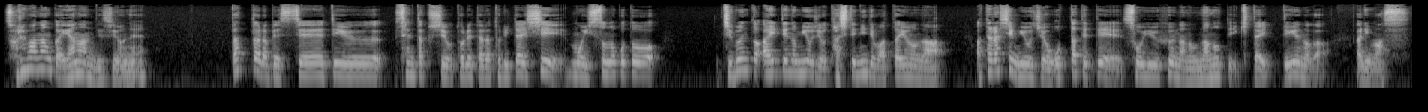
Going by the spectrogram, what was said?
それはなんか嫌なんですよね。だったら別姓っていう選択肢を取れたら取りたいし、もういっそのこと、自分と相手の名字を足して2で割ったような、新しい名字を追っ立てて、そういう風なのを名乗っていきたいっていうのがあります。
